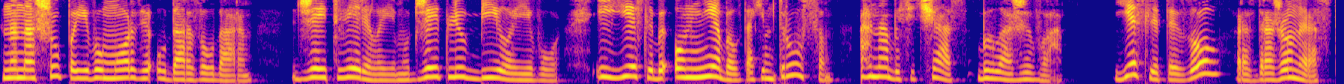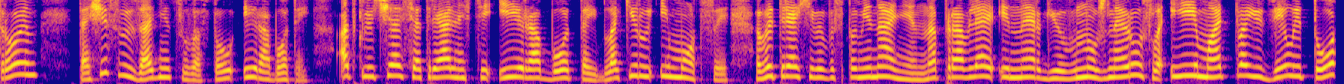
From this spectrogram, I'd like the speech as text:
наношу по его морде удар за ударом. Джейд верила ему, Джейд любила его, и если бы он не был таким трусом, она бы сейчас была жива. Если ты зол, раздражен и расстроен, тащи свою задницу за стол и работай. Отключайся от реальности и работай. Блокируй эмоции, вытряхивай воспоминания, направляй энергию в нужное русло и, мать твою, делай то,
